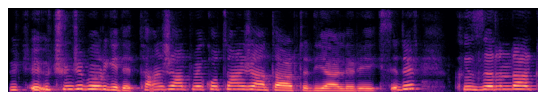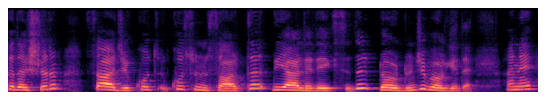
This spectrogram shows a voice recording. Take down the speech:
Üç, e, üçüncü bölgede tanjant ve kotanjant artı. Diğerleri eksidir. Kızlarında arkadaşlarım sadece ko- kosinüs artı. Diğerleri eksidir. Dördüncü bölgede. Hani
